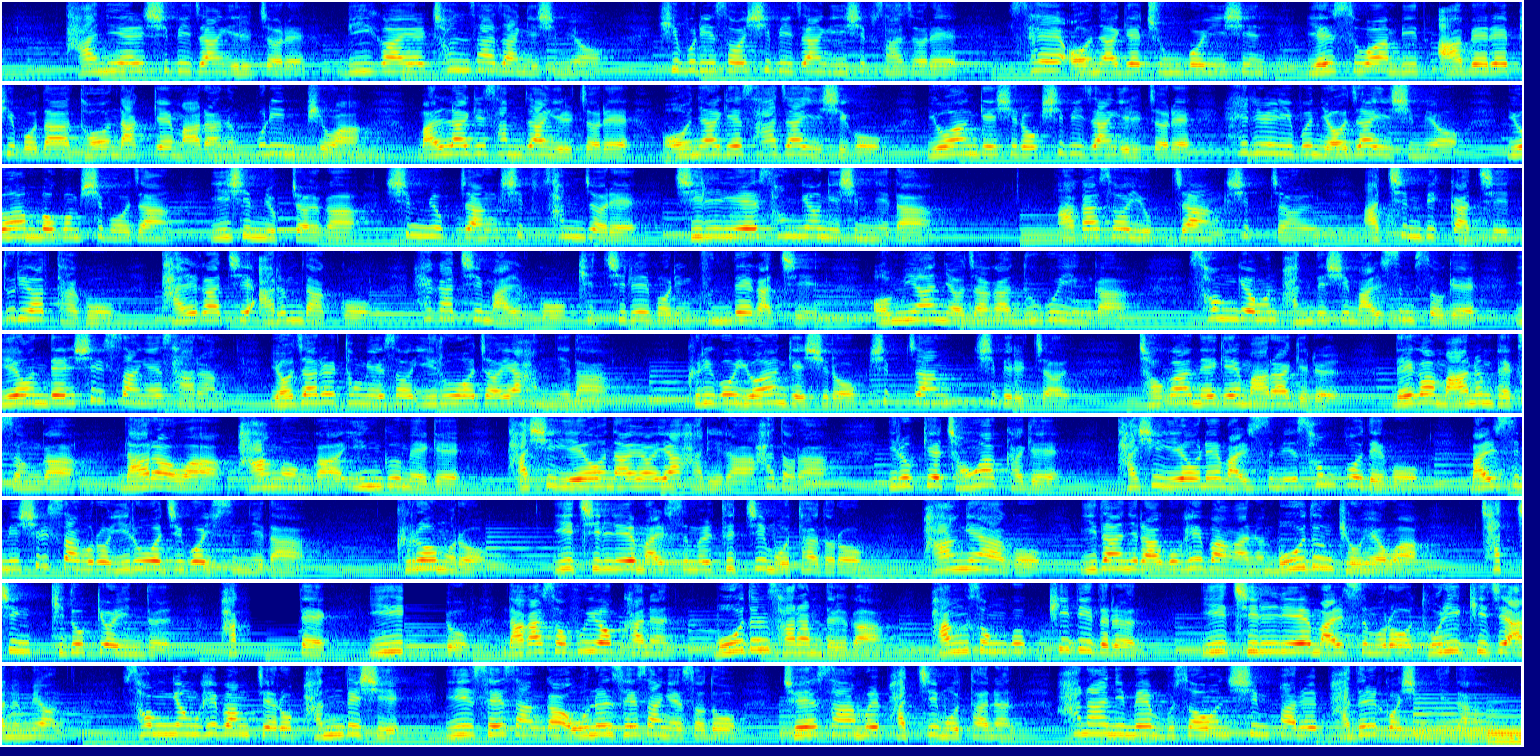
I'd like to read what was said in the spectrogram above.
다니엘 12장 1절에 미가엘 천사장이시며 히브리서 12장 24절에 새 언약의 중보이신 예수와 및 아벨의 피보다 더 낫게 말하는 뿌린 피와 말라기 3장 1절에 언약의 사자이시고 요한계시록 12장 1절에 해를 입은 여자이시며 요한복음 15장 26절과 16장 13절에 진리의 성령이십니다. 아가서 6장 10절 아침빛같이 뚜렷하고 달같이 아름답고 해같이 맑고 기치를 버린 군대같이 어미한 여자가 누구인가 성경은 반드시 말씀 속에 예언된 실상의 사람 여자를 통해서 이루어져야 합니다. 그리고 요한계시록 10장 11절 저가 내게 말하기를 내가 많은 백성과 나라와 방언과 임금에게 다시 예언하여야 하리라 하더라. 이렇게 정확하게 다시 예언의 말씀이 선포되고 말씀이 실상으로 이루어지고 있습니다. 그러므로 이 진리의 말씀을 듣지 못하도록 방해하고 이단이라고 회방하는 모든 교회와 자칭 기독교인들, 박택, 이유, 나가서 후역하는 모든 사람들과 방송국 PD들은 이 진리의 말씀으로 돌이키지 않으면 성령 회방죄로 반드시 이 세상과 오는 세상에서도 죄 사함을 받지 못하는 하나님의 무서운 심판을 받을 것입니다.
